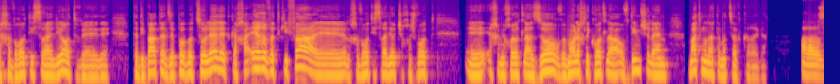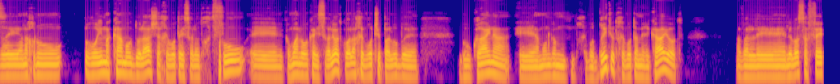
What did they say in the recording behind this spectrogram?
חברות ישראליות, ואתה דיברת על זה פה בצוללת, ככה ערב התקיפה, על חברות ישראליות שחושבות איך הן יכולות לעזור, ומה הולך לקרות לעובדים שלהם, מה תמונת המצב כרגע? אז אנחנו רואים מכה מאוד גדולה שהחברות הישראליות חטפו, כמובן לא רק הישראליות, כל החברות שפעלו באוקראינה, המון גם חברות בריטיות, חברות אמריקאיות, אבל ללא ספק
